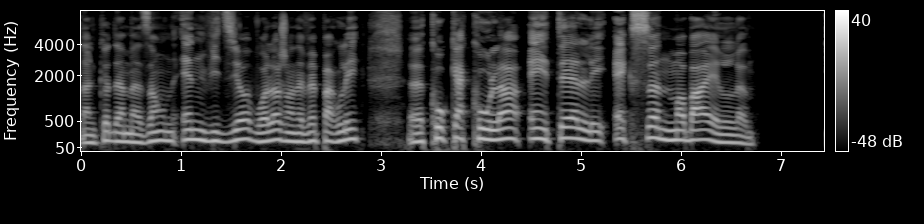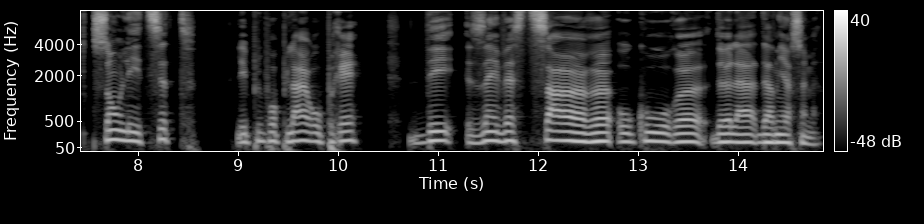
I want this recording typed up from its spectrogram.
dans le cas d'Amazon. Nvidia, voilà, j'en avais parlé. Euh, Coca-Cola, Intel et ExxonMobil sont les titres les plus populaires auprès des investisseurs au cours de la dernière semaine.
